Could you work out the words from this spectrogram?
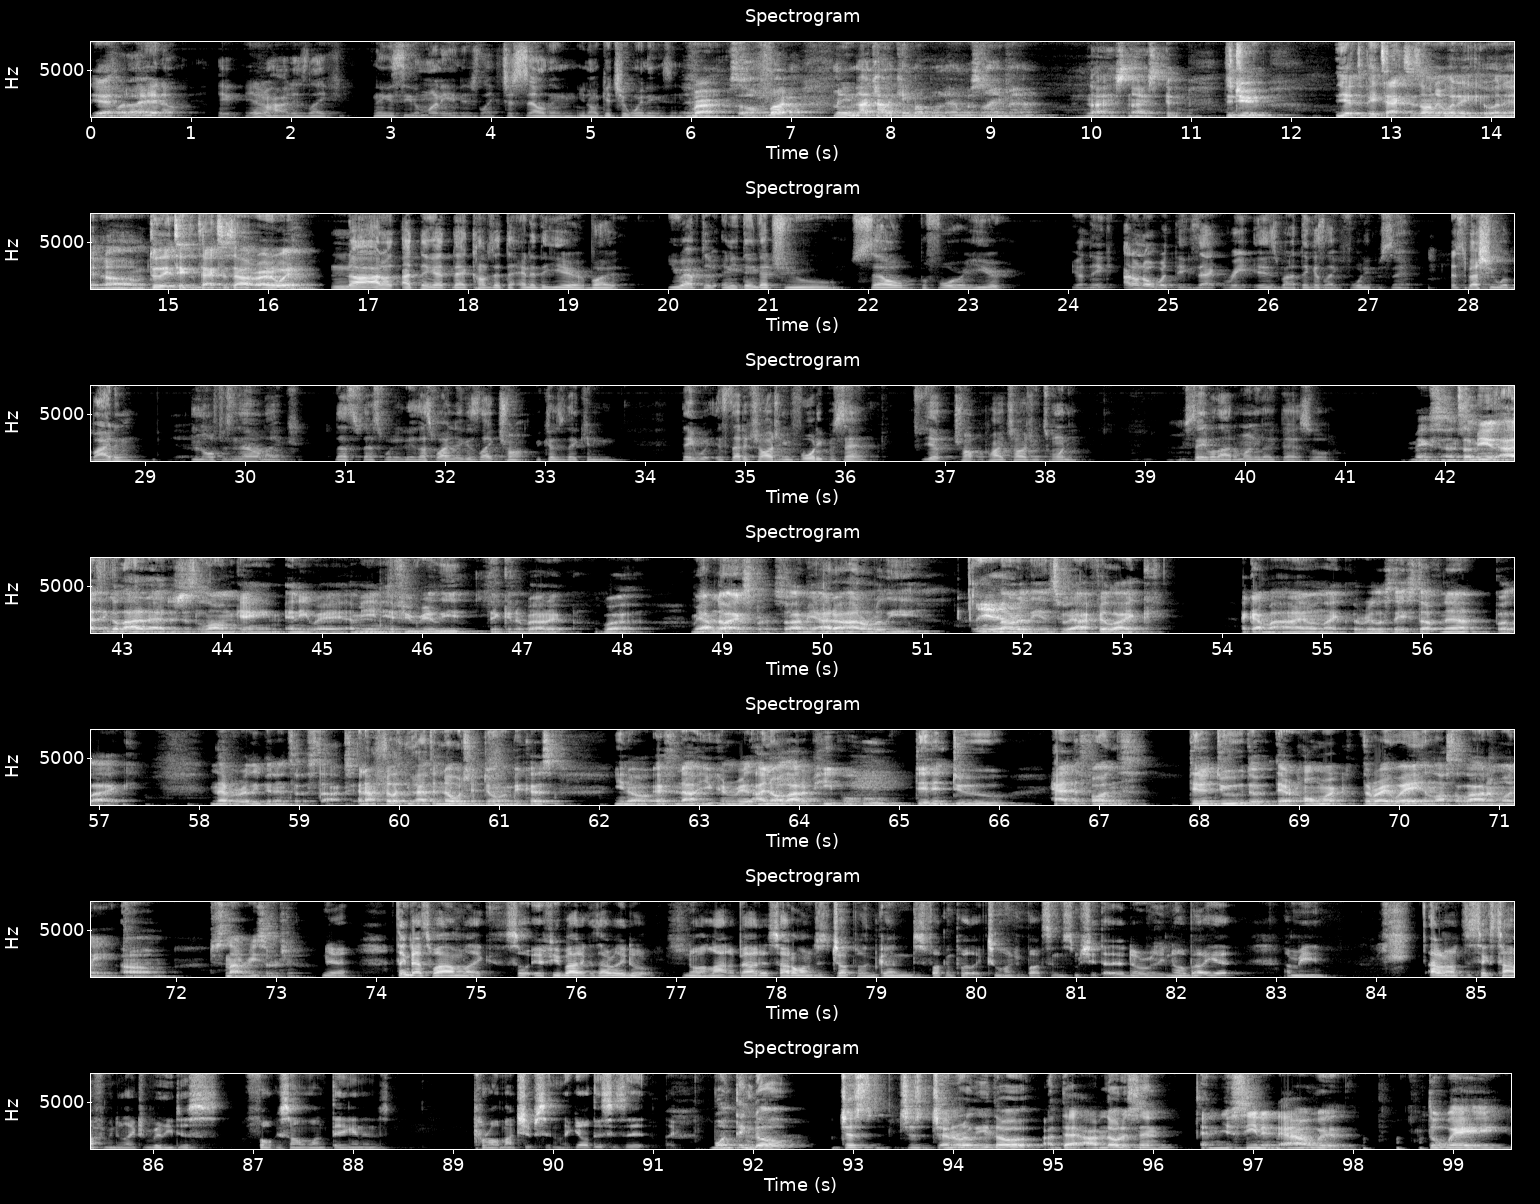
Yeah. But I end up, you know how it is. Like niggas see the money and just like just sell them, you know, get your winnings. And, Right. So, but I mean, I kind of came up on that one, so I ain't mad. Nice, nice. Did, did you you have to pay taxes on it when it when it um do they take the taxes out right away? Nah, I don't. I think that, that comes at the end of the year, but you have to anything that you sell before a year. Yeah, I think I don't know what the exact rate is, but I think it's like forty percent. Especially with Biden in office now, like that's that's what it is. That's why niggas like Trump because they can they would instead of charging you forty percent, yep, Trump will probably charge you twenty. You save a lot of money like that, so Makes sense. I mean, I think a lot of that is just long game anyway. I mean, mm-hmm. if you're really thinking about it, but I mean, I'm no expert, so I mean, I don't, I don't really, I'm not really into it. I feel like I got my eye on like the real estate stuff now, but like never really been into the stocks. And I feel like you have to know what you're doing because, you know, if not, you can really. I know a lot of people who didn't do had the funds, didn't do the, their homework the right way, and lost a lot of money um, just not researching. Yeah. I think that's why I'm like so iffy about it because I really don't know a lot about it. So I don't want to just jump on gun and just fucking put like 200 bucks into some shit that I don't really know about yet. I mean, I don't know. It just takes time for me to like really just focus on one thing and then put all my chips in. Like, yo, this is it. Like, One thing though, just just generally though, uh, that I'm noticing, and you're seeing it now with the way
